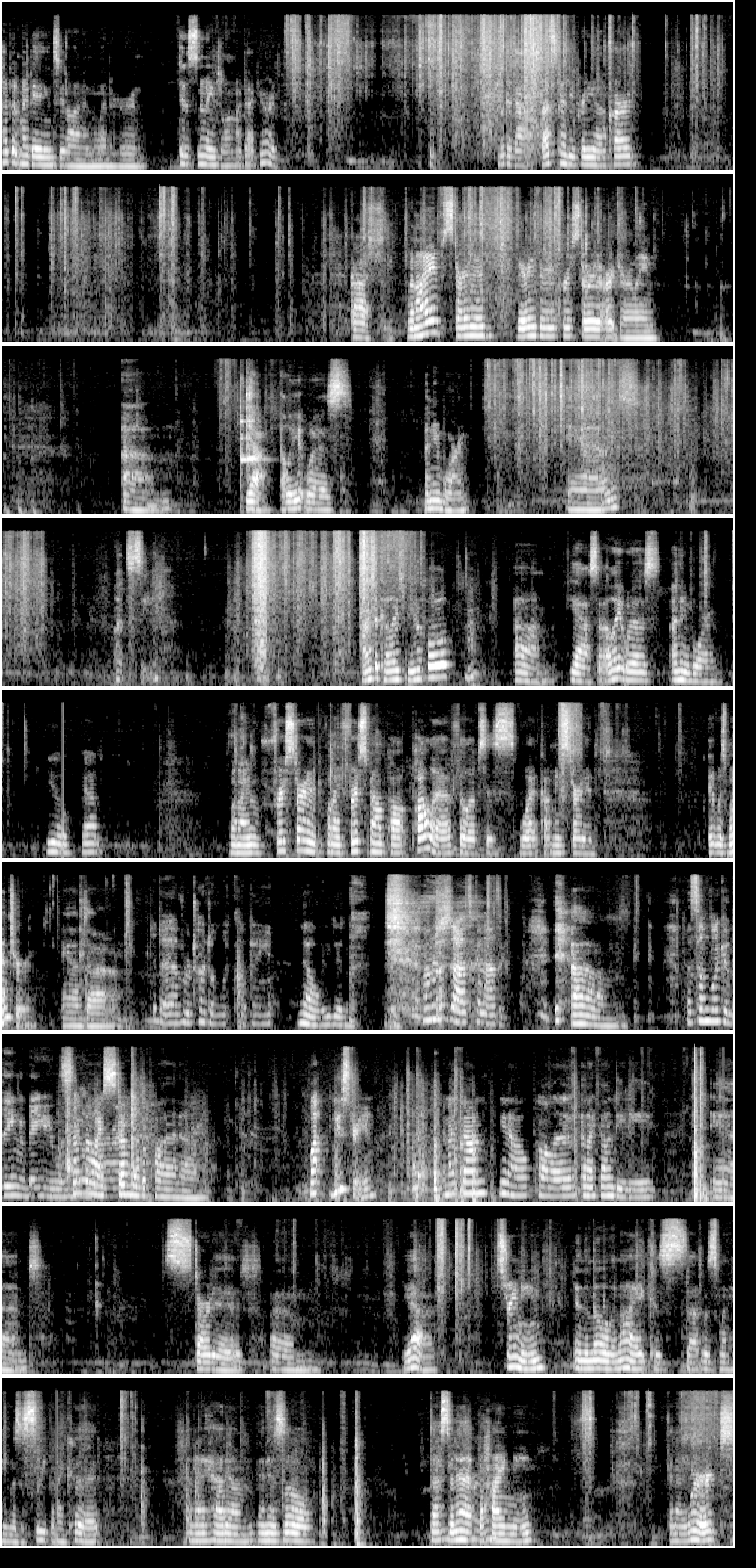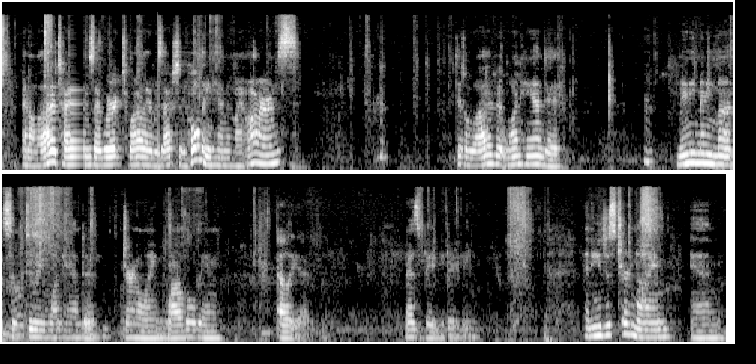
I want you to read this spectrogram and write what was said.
I put my bathing suit on in winter and did a snow angel in my backyard. Look at that. That's going to be pretty on a card. Gosh, when I started, very, very first started art journaling, um, yeah, Elliot was a newborn. And let's see. Aren't the colors beautiful? Hmm? Um, yeah, so Elliot was a newborn. You, yeah. When I first started, when I first found Pa- Paula Phillips is what got me started. It was winter, and uh, Did I ever try to lick the paint? no, we didn't. I'm just asking as a. um, That sounds like a thing a baby would do. somehow I right? stumbled upon um, my UStream, and I found you know Paula, and I found Dee Dee, and started um, yeah streaming in the middle of the night because that was when he was asleep and I could, and I had him in his little bassinet behind me, and I worked. And a lot of times I worked while I was actually holding him in my arms. Did a lot of it one handed. Hmm. Many, many months of doing one handed journaling while holding Elliot as a baby baby. And he just turned nine in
